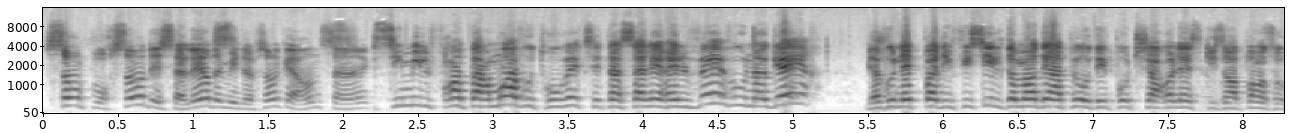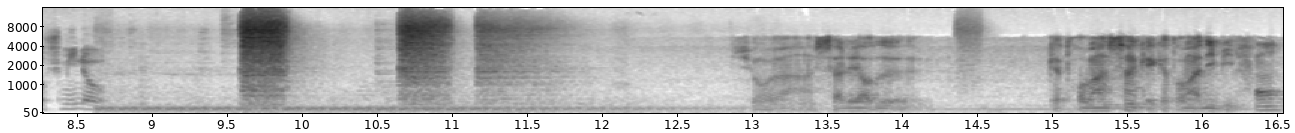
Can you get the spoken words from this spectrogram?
100 pour- 100% des salaires de 1945. 6 000 francs par mois, vous trouvez que c'est un salaire élevé, vous, Noguer Bien, vous n'êtes pas difficile. Demandez un peu au dépôt de Charolais ce qu'ils en pensent aux cheminots. sur un salaire de 85 à 90 000 francs,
